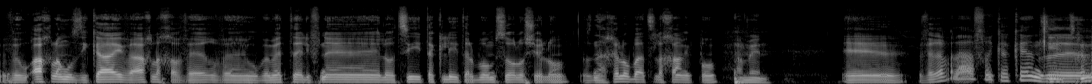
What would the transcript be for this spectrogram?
והוא אחלה מוזיקאי ואחלה חבר, והוא באמת אה, לפני להוציא תקליט, אלבום סולו שלו, אז נאחל לו בהצלחה מפה. אמן. אה, ורבע לאפריקה, כן, זה... צריכים.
